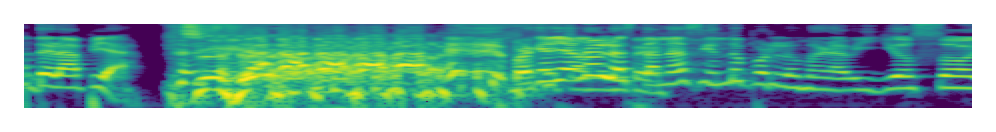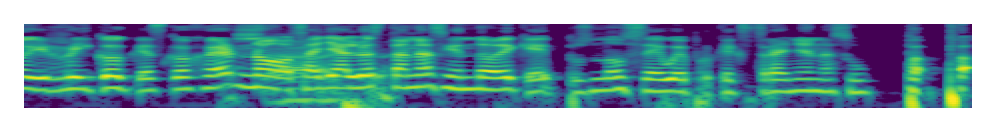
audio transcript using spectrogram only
a terapia. Porque ya no lo están haciendo por lo maravilloso y rico que es coger. No, o sea, ya lo están haciendo de que, pues no sé, güey, porque extrañan a su papá.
